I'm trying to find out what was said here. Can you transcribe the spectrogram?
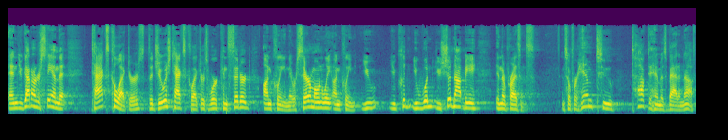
And you've got to understand that tax collectors, the Jewish tax collectors, were considered unclean. They were ceremonially unclean. You, you, couldn't. you, wouldn't, you should not be in their presence. And so for him to talk to him is bad enough,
